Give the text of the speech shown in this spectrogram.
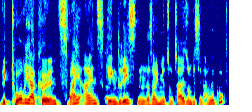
Viktoria Köln 2-1 gegen Dresden, das habe ich mir zum Teil so ein bisschen angeguckt.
